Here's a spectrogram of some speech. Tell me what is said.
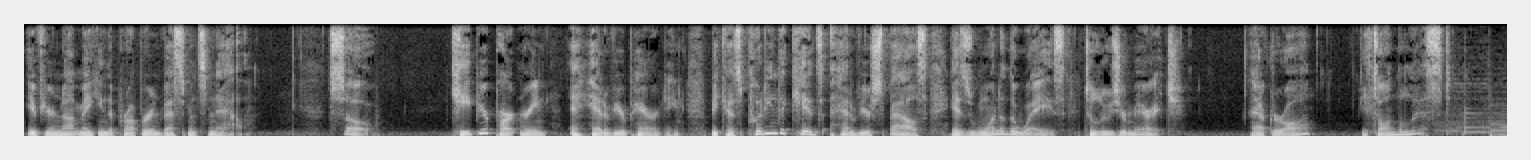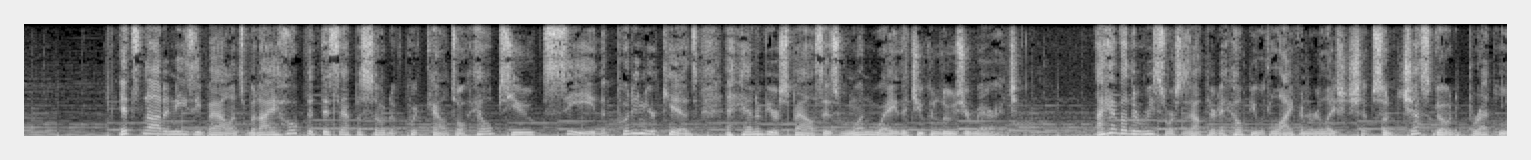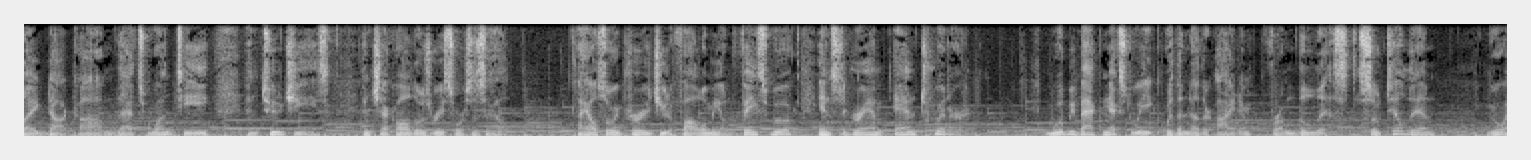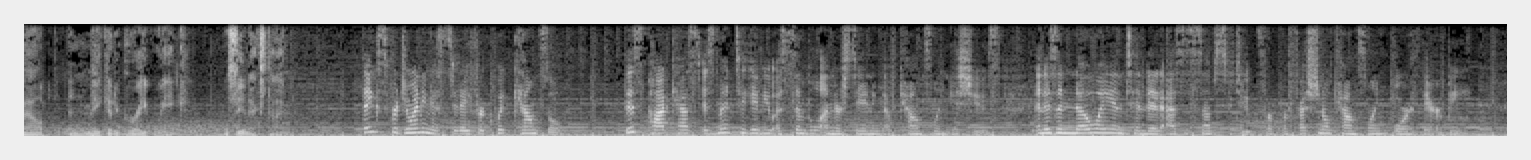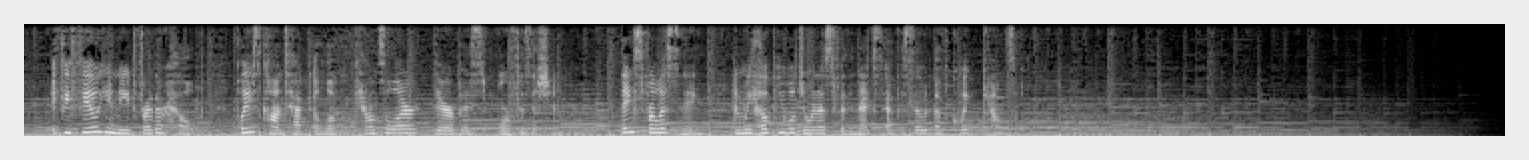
if you're not making the proper investments now? So, Keep your partnering ahead of your parenting because putting the kids ahead of your spouse is one of the ways to lose your marriage. After all, it's on the list. It's not an easy balance, but I hope that this episode of Quick Counsel helps you see that putting your kids ahead of your spouse is one way that you can lose your marriage. I have other resources out there to help you with life and relationships, so just go to brettlegg.com. That's one T and two G's, and check all those resources out. I also encourage you to follow me on Facebook, Instagram, and Twitter. We'll be back next week with another item from the list. So till then, go out and make it a great week. We'll see you next time. Thanks for joining us today for Quick Counsel. This podcast is meant to give you a simple understanding of counseling issues and is in no way intended as a substitute for professional counseling or therapy. If you feel you need further help, please contact a local counselor, therapist, or physician. Thanks for listening, and we hope you will join us for the next episode of Quick Counsel.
